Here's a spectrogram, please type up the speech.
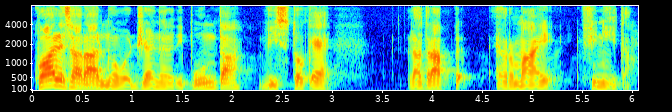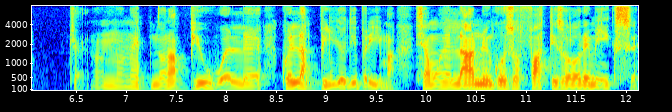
quale sarà il nuovo genere di punta, visto che la trap è ormai finita? Cioè, non, è, non ha più quel, quell'appiglio di prima. Siamo nell'anno in cui sono fatti solo remix.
